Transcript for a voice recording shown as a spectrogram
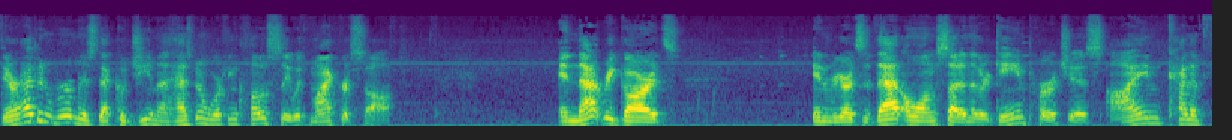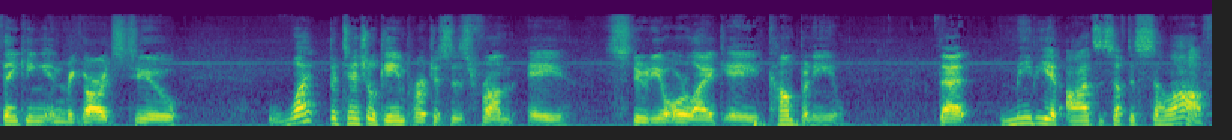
there have been rumors that Kojima has been working closely with Microsoft. In that regards, in regards to that, alongside another game purchase, I'm kind of thinking in regards to what potential game purchases from a studio or like a company that maybe at odds and stuff to sell off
